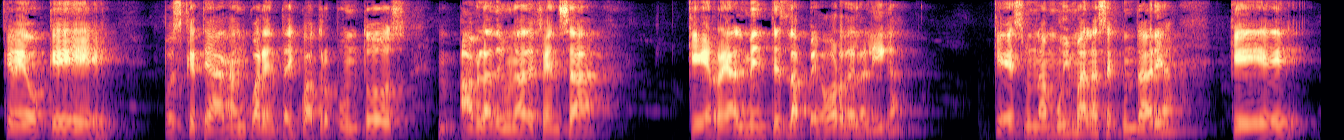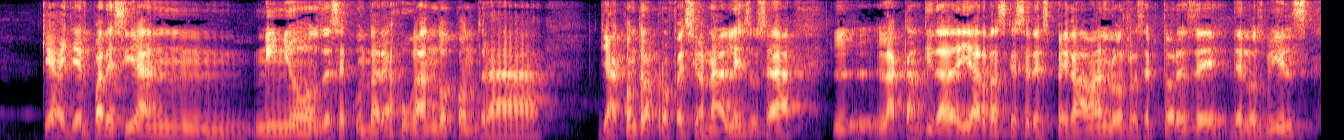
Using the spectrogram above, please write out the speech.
creo que pues que te hagan 44 puntos habla de una defensa que realmente es la peor de la liga, que es una muy mala secundaria, que, que ayer parecían niños de secundaria jugando contra ya contra profesionales, o sea, la cantidad de yardas que se despegaban los receptores de, de los Bills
